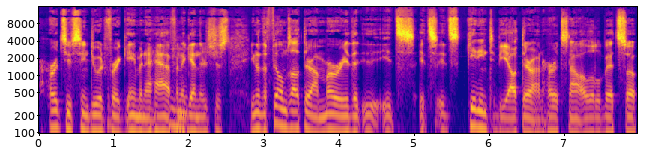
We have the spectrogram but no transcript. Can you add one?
Hurts you've seen do it for a game and a half, mm-hmm. and again, there's just you know the films out there on Murray that it's it's it's getting to be out there on Hurts now a little bit. So,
